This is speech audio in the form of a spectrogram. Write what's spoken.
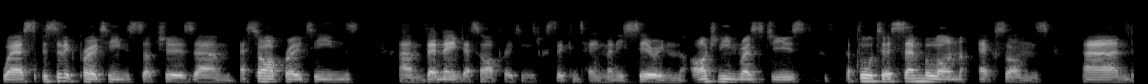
where specific proteins such as um, SR proteins, um, they're named SR proteins because they contain many serine and arginine residues, are thought to assemble on exons and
